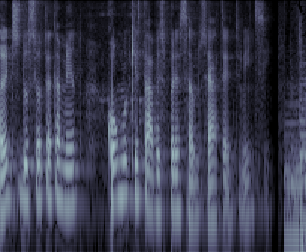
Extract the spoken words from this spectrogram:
antes do seu tratamento, como que estava expressando o CA125.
